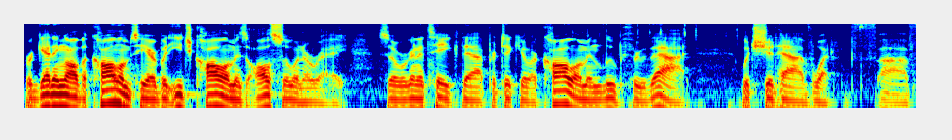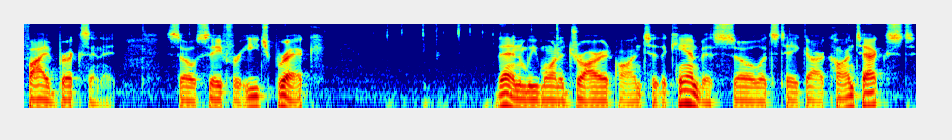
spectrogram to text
we're getting all the columns here, but each column is also an array. So we're going to take that particular column and loop through that, which should have what uh, five bricks in it. So say for each brick, then we want to draw it onto the canvas. So let's take our context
